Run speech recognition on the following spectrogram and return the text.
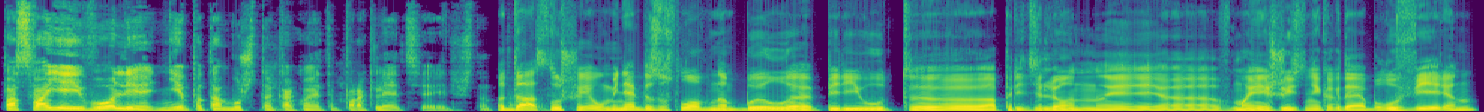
По своей воле, не потому что какое-то проклятие или что-то. Да, такое. слушай, у меня, безусловно, был э, период э, определенный э, в моей жизни, когда я был уверен,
